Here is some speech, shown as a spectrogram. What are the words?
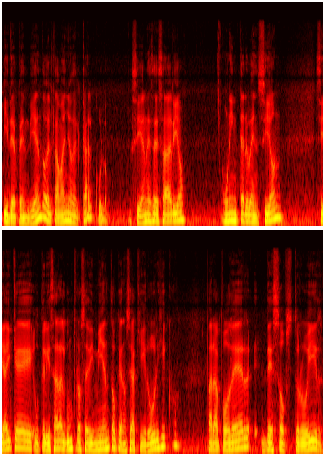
y dependiendo del tamaño del cálculo, si es necesario una intervención, si hay que utilizar algún procedimiento que no sea quirúrgico para poder desobstruir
